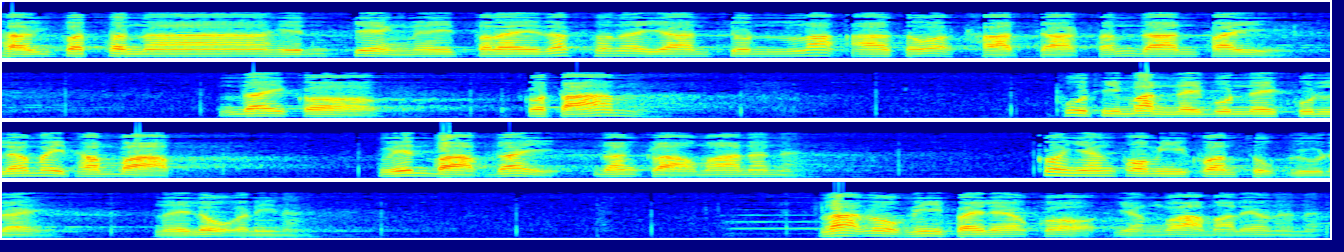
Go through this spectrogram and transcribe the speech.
ถะวิปัสนาเห็นแจ้งในไตรลักษณญาณจนละอาสวะขาดจากสันดานไป ได้ก็ก็ตาม ผู้ที่มั่นในบุญในคุณแล้วไม่ทำบาป เว้นบาปได้ดังกล่าวมานั่นนะก็ยังพอมีความสุขอยู่ได้ ในโลกอันนี้นะละโลกนี้ไปแล้วก็อย่างว่ามาแล้วนั่นนะ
